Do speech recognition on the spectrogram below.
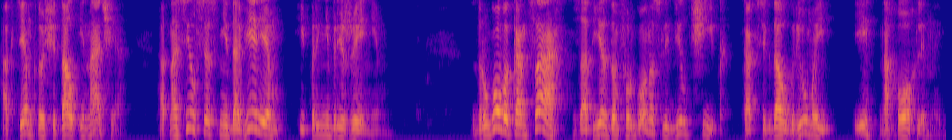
а к тем, кто считал иначе, относился с недоверием и пренебрежением. С другого конца за отъездом фургона следил Чик, как всегда угрюмый и нахохленный.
